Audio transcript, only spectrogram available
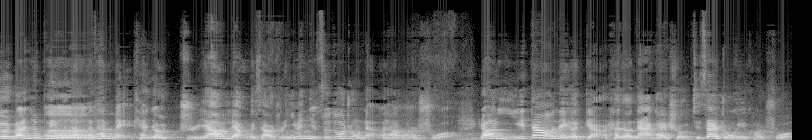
就是完全不影响他，嗯他每天就只要两个小时，因为你最多种两个小时树，然后一到那个点儿，他就拿开手机再种一棵树。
